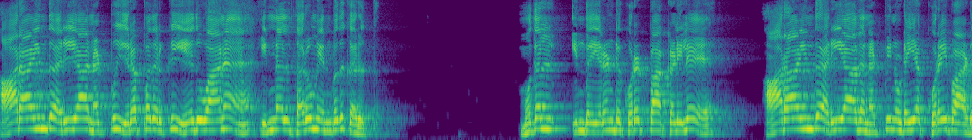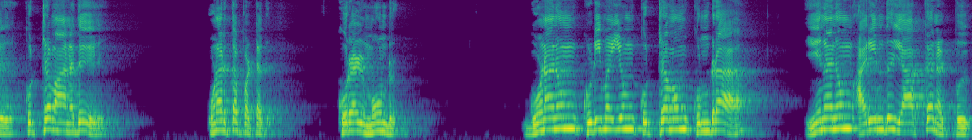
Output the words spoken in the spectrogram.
ஆராய்ந்து அறியா நட்பு இறப்பதற்கு ஏதுவான இன்னல் தரும் என்பது கருத்து. முதல் இந்த இரண்டு குரட்பாக்களிலே ஆராய்ந்து அறியாத நட்பினுடைய குறைபாடு குற்றமானது உணர்த்தப்பட்டது. குரல் மூன்று. குணனும் குடிமையும் குற்றமும் குன்றா இனனும் அறிந்து யாக்க நட்பு.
